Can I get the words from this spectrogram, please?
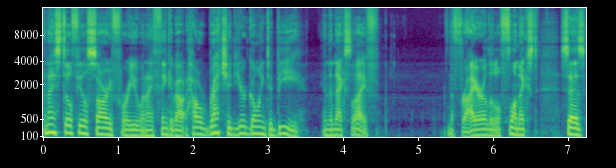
and I still feel sorry for you when I think about how wretched you're going to be in the next life. The friar, a little flummoxed, says,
